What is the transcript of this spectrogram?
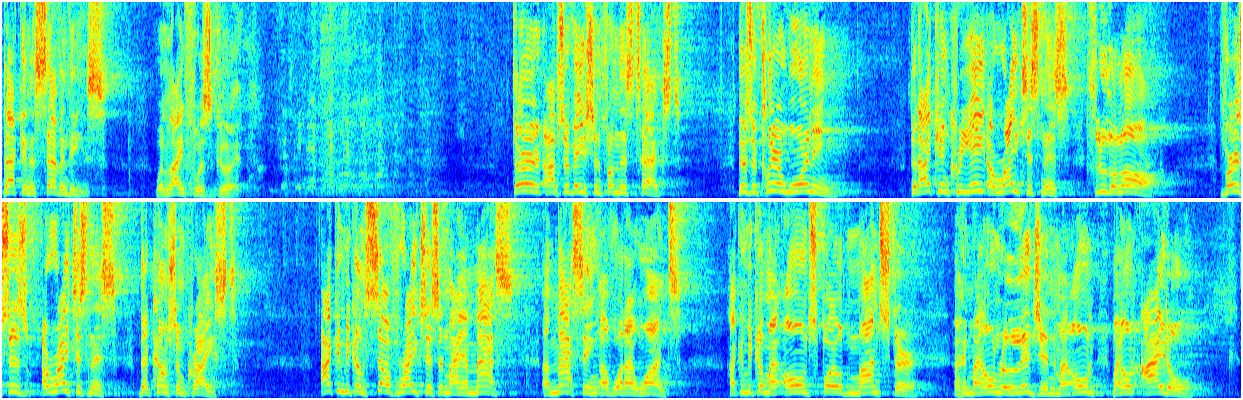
back in the 70s when life was good. Third observation from this text there's a clear warning that I can create a righteousness through the law versus a righteousness that comes from Christ. I can become self righteous in my amass, amassing of what I want. I can become my own spoiled monster in my own religion, my own, my own idol.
